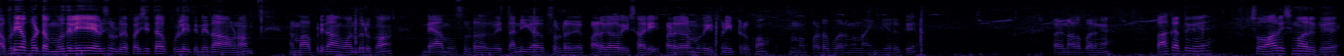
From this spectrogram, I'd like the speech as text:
அப்படியாப்பட்ட முதலையே எப்படி சொல்கிறது பசித்தால் புள்ளை தின்னு தான் ஆகணும். நம்ம அப்படி தான் அங்கே வந்திருக்கோம். டேம் சொல்கிறது தண்ணிக்காக சொல்கிறது படகாக சாரி படகாக நம்ம வெயிட் பண்ணிகிட்டு இருக்கோம். நம்ம படகு பாருங்கள் நான் இங்கே இருக்குது அதனால் பாருங்கள் பார்க்கறதுக்கு சுவாரஸ்யமாக இருக்குது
